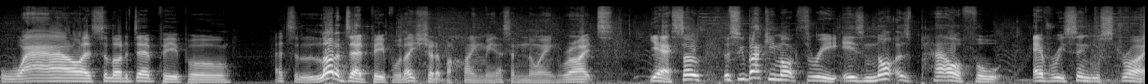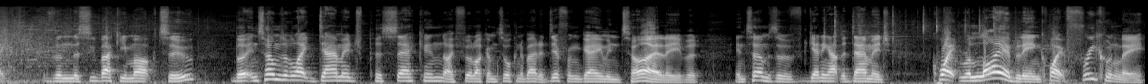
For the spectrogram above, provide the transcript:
Wow, that's a lot of dead people. That's a lot of dead people. They shut up behind me. That's annoying. Right. Yeah, so the Tsubaki Mark III is not as powerful every single strike than the Tsubaki Mark II. But in terms of like damage per second, I feel like I'm talking about a different game entirely. But in terms of getting out the damage quite reliably and quite frequently,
